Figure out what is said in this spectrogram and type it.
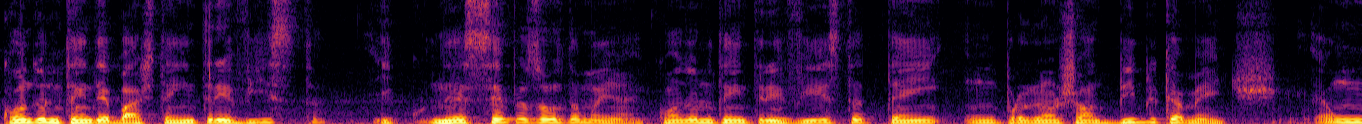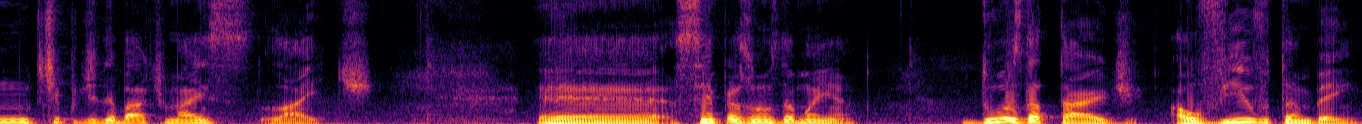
Quando não tem debate, tem entrevista. E nesse, sempre às 11 da manhã. Quando não tem entrevista, tem um programa chamado Biblicamente. É um tipo de debate mais light. É, sempre às 11 da manhã. Duas da tarde, ao vivo também.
